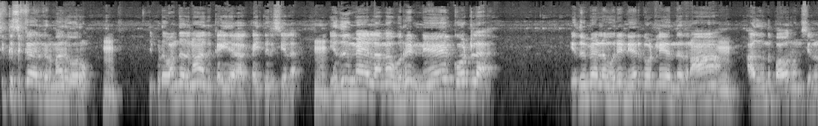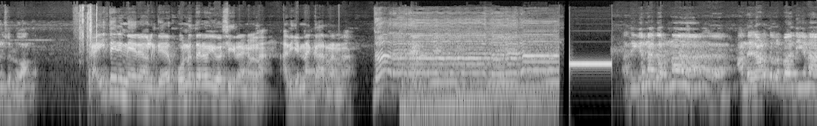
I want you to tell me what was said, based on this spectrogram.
சிக்கு சிக்கா இருக்கிற மாதிரி வரும். ம். இப்படி வந்ததுன்னா அது கை கைத்தறி சேலை. ம். எதுவுமே இல்லாமல் ஒரே நேர்கோட்டில் எதுவுமே இல்லாமல் ஒரே நேர்கோட்டிலே இருந்ததுன்னா. அது வந்து பவர் ரூம் சேலைன்னு சொல்லுவாங்க. கைத்தறி நேரங்களுக்கு பொண்ணு தடவை யோசிக்கிறாங்கண்ணா அதுக்கு என்ன காரணம்னா அதுக்கு என்ன காரணம்னா அந்த காலத்தில் பார்த்தீங்கன்னா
